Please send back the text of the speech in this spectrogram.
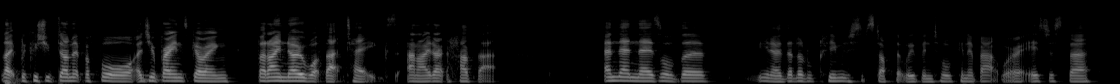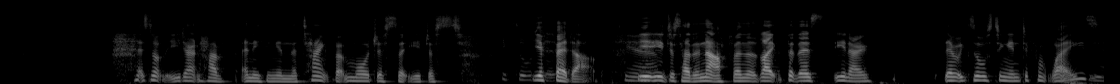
like because you've done it before, as your mm. brain's going, but I know what that takes, and I don't have that. And then there's all the you know the little cumulative stuff that we've been talking about where it is just the it's not that you don't have anything in the tank but more just that you're just exhausted you're fed up Yeah. you, you just had enough and like but there's you know they're exhausting in different ways Yeah.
